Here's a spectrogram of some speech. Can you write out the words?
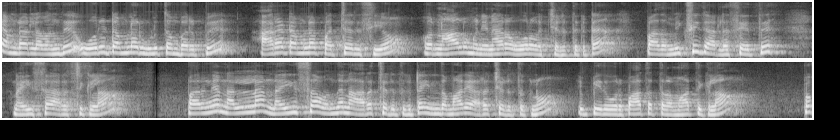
டம்ளரில் வந்து ஒரு டம்ளர் உளுத்தம்பருப்பு அரை டம்ளர் பச்சரிசியும் ஒரு நாலு மணி நேரம் ஊற வச்சு எடுத்துக்கிட்டேன். இப்போ அதை மிக்ஸி ஜாரில் சேர்த்து நைஸாக அரைச்சிக்கலாம். பாருங்கள் நல்லா நைஸாக வந்து நான் அரைச்சி எடுத்துக்கிட்டேன். இந்த மாதிரி அரைச்சி எடுத்துக்கணும். இப்போ இது ஒரு பாத்திரத்தில் மாற்றிக்கலாம் இப்போ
